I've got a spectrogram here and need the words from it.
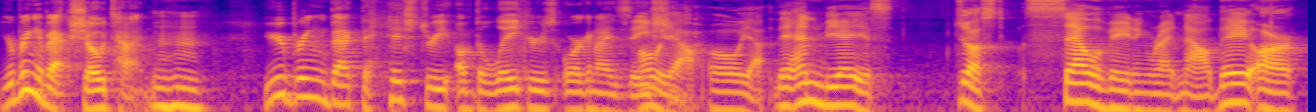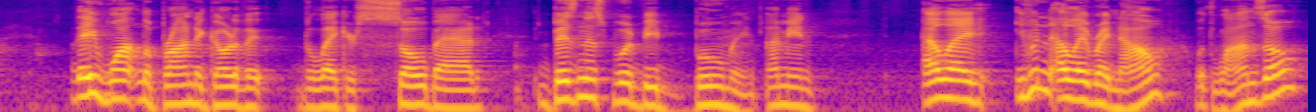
you're bringing back Showtime. Mm-hmm. You're bringing back the history of the Lakers organization. Oh yeah, oh yeah. The NBA is just salivating right now. They are, they want LeBron to go to the the Lakers so bad. Business would be booming. I mean, LA, even LA right now with Lonzo,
